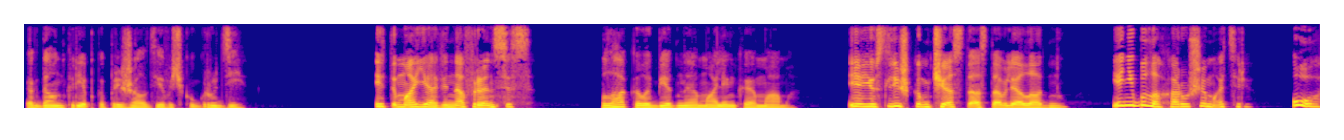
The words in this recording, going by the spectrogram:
когда он крепко прижал девочку к груди. «Это моя вина, Фрэнсис», — плакала бедная маленькая мама. «Я ее слишком часто оставляла одну. Я не была хорошей матерью. О,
